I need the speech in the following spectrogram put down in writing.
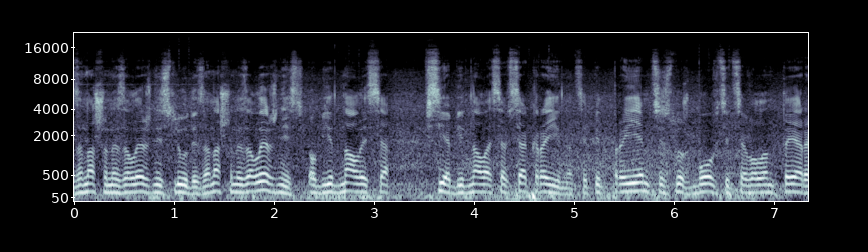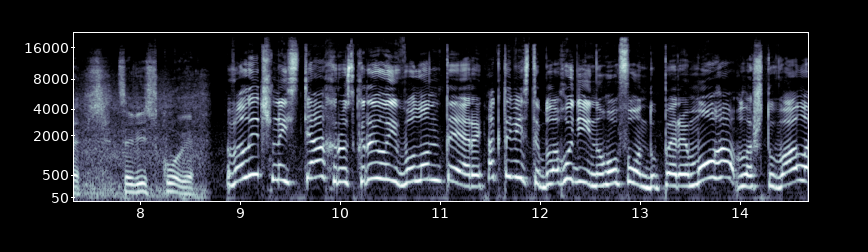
за нашу незалежність люди. За нашу незалежність об'єдналися всі, об'єдналася вся країна. Це підприємці, службовці, це волонтери, це військові. Величний стяг розкрили й волонтери. Активісти благодійного фонду Перемога влаштували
